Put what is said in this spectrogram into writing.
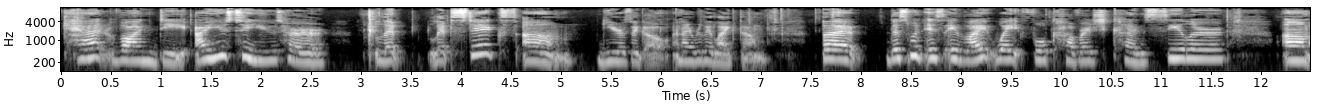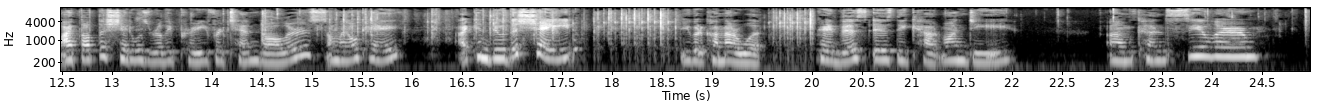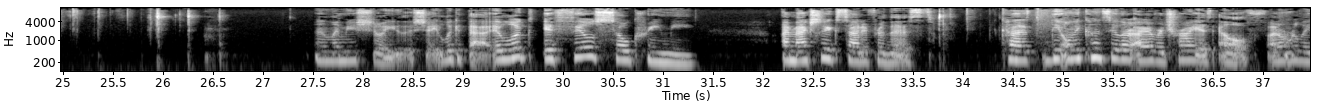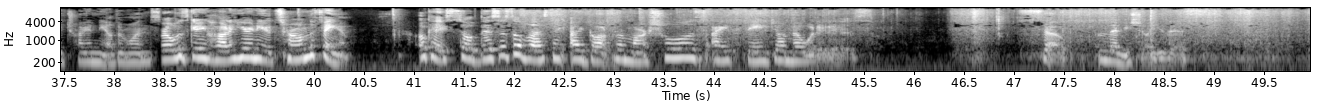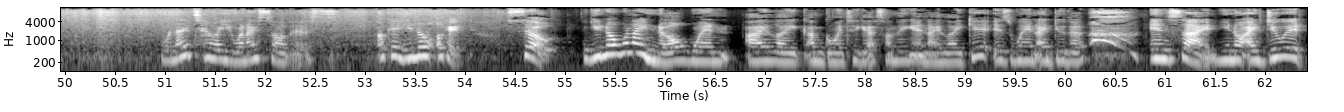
Kat Von D. I used to use her lip lipsticks um years ago and I really like them. But this one is a lightweight full coverage concealer. Um, I thought the shade was really pretty for $10. I'm like, okay, I can do the shade. You gonna come out or what? Okay, this is the Kat Von D um, concealer. And let me show you the shade. Look at that. It looks, it feels so creamy. I'm actually excited for this because the only concealer I ever try is e.l.f. I don't really try any other ones. It was getting hot in here. I need to turn on the fan. Okay, so this is the last thing I got from Marshalls. I think y'all know what it is. So, let me show you this. When I tell you, when I saw this, okay, you know, okay, so you know when I know when I like I'm going to get something and I like it is when I do the inside. You know, I do it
